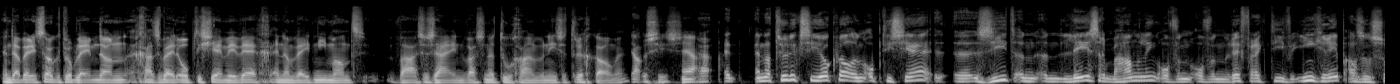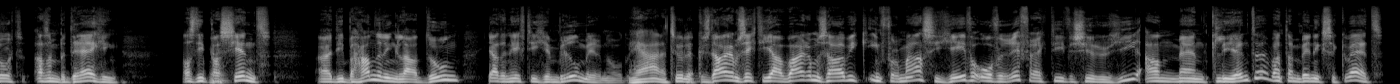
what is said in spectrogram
En daarbij is het ook het probleem, dan gaan ze bij de opticien weer weg en dan weet niemand waar ze zijn, waar ze naartoe gaan, wanneer ze terugkomen. Ja, precies. Ja. Ja. En, en natuurlijk zie je ook wel, een opticien uh, ziet een, een laserbehandeling of een, of een refractieve ingreep als een soort, als een bedreiging. Als die patiënt... Uh, die behandeling laat doen, ja, dan heeft hij geen bril meer nodig. Ja, natuurlijk. Dus daarom zegt hij, ja, waarom zou ik informatie geven over refractieve chirurgie aan mijn cliënten? Want dan ben ik ze kwijt.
